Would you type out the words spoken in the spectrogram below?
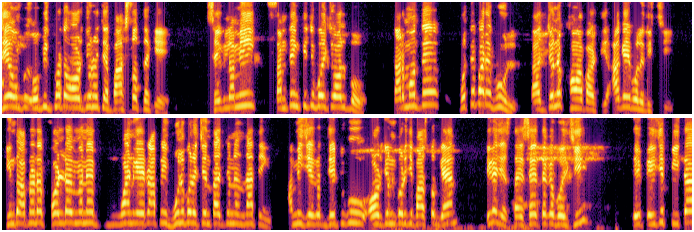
যে অভি- অভিজ্ঞতা অর্জন হয়েছে বাস্তব থেকে, সেগুলো আমি সামথিং কিছু বলছি অল্প। তার মধ্যে হতে পারে ভুল, তার জন্য ক্ষমা প্রার্থী, আগেই বলে দিচ্ছি। কিন্তু আপনারা ফলটা মানে এটা আপনি ভুল বলেছেন, তার জন্য নাথিং আমি যে, যেটুকু অর্জন করেছি বাস্তব জ্ঞান, ঠিক আছে? তাই সে থেকে বলছি এই- যে পিতা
